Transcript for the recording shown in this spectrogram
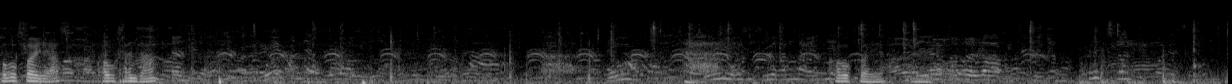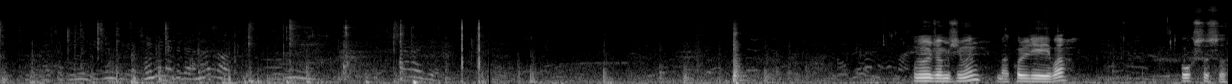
거북바위야, 거북산장. 자, 거북바위야. 젊은? 오늘 점심은 막걸리와 옥수수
